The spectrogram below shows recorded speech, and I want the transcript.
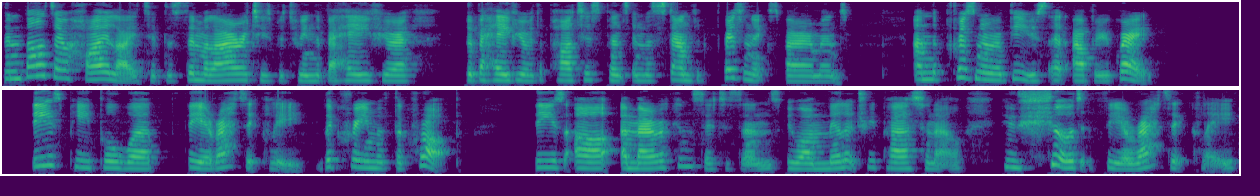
Zimbardo highlighted the similarities between the behaviour the behaviour of the participants in the Stanford prison experiment and the prisoner abuse at Abu Ghraib. These people were theoretically the cream of the crop. These are American citizens who are military personnel who should theoretically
